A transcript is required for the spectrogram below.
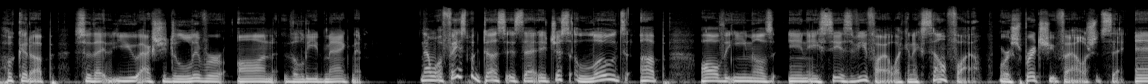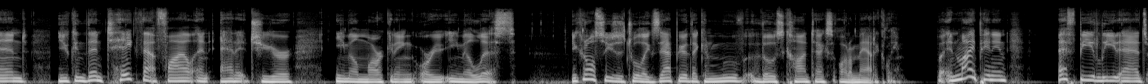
hook it up so that you actually deliver on the lead magnet. Now, what Facebook does is that it just loads up all the emails in a CSV file, like an Excel file or a spreadsheet file, I should say. And you can then take that file and add it to your email marketing or your email list. You can also use a tool like Zapier that can move those contacts automatically. But in my opinion, FB lead ads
